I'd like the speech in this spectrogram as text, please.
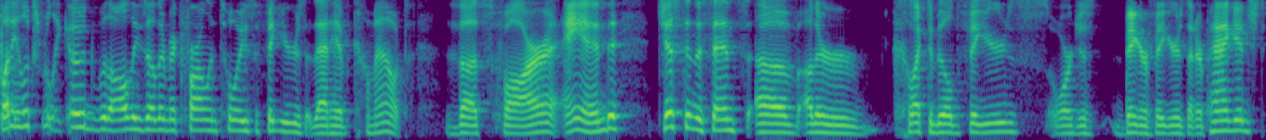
But he looks really good with all these other McFarlane Toys figures that have come out thus far. And just in the sense of other collectible figures or just bigger figures that are packaged,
